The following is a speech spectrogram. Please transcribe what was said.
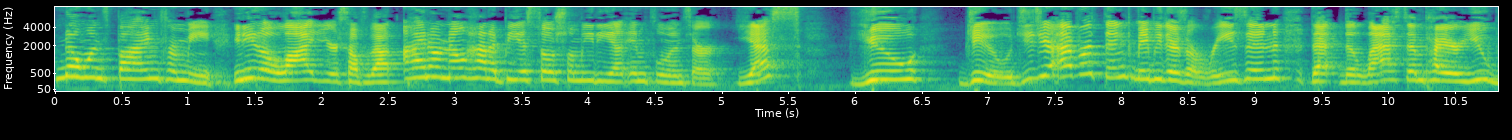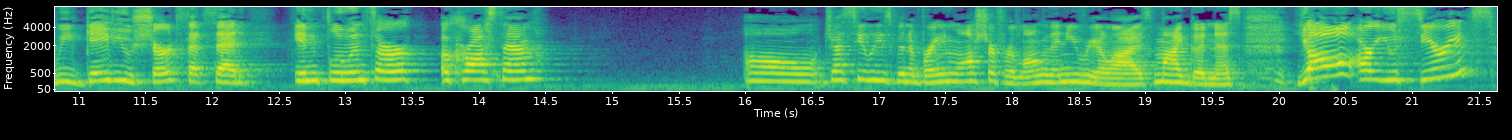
no one's buying from me. You need to lie to yourself about, I don't know how to be a social media influencer. Yes, you do. Did you ever think maybe there's a reason that the last Empire You, we gave you shirts that said influencer across them? Oh, Jessie Lee's been a brainwasher for longer than you realize. My goodness. Y'all, are you serious?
